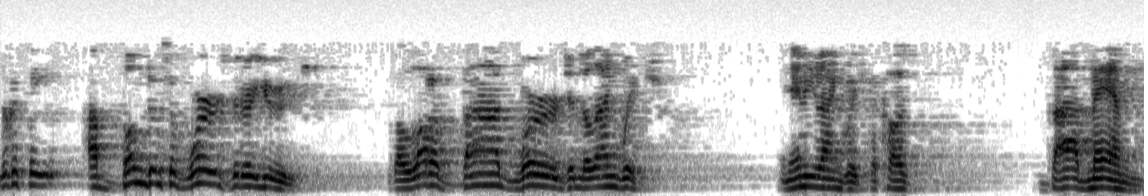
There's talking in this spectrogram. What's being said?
Look at the abundance of words that are used. There's a lot of bad words in the language, in any language, because bad men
